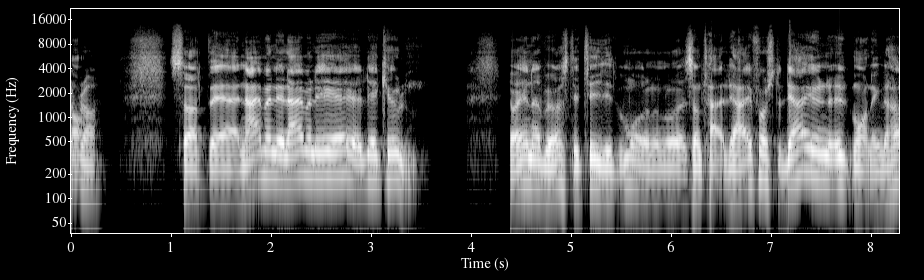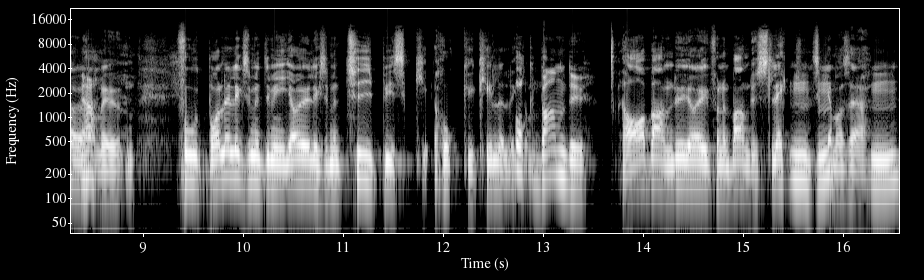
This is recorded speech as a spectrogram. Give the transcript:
ja, bra. Så att, eh, nej men, nej, men det, är, det är kul. Jag är nervös, det är tidigt på morgonen och sånt här. Det här är, första, det här är en utmaning. Det här jag aldrig, fotboll är liksom inte min, jag är liksom en typisk hockeykille. Liksom. Och bandy. Ja, bandy. Jag är från en bandysläkt Mhm. kan man säga. Mm.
